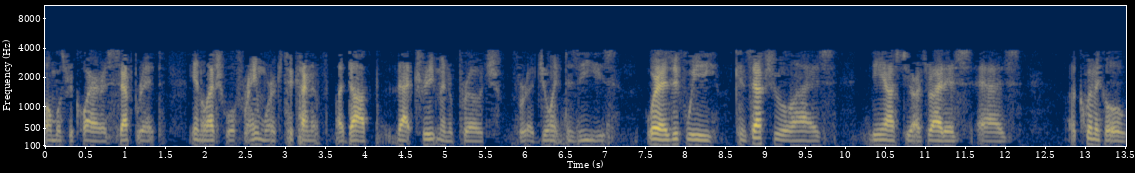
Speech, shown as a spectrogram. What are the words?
almost require a separate intellectual framework to kind of adopt that treatment approach for a joint disease. Whereas if we conceptualize knee osteoarthritis as a clinical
